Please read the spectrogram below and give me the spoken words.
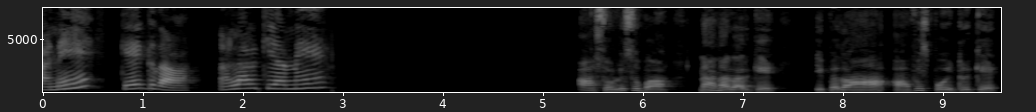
அண்ணே கேக்குதா? நல்லா இருக்கியா அண்ணே? ஆ சொல்லு சுபா. நான் நல்லா இருக்கேன். இப்போதான் ஆஃபீஸ் போயிட்டு இருக்கேன்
